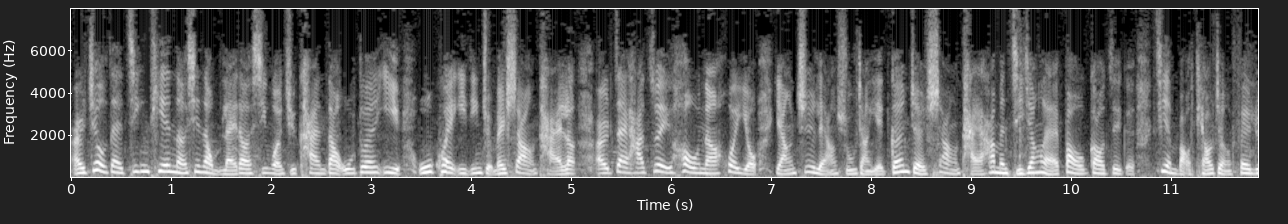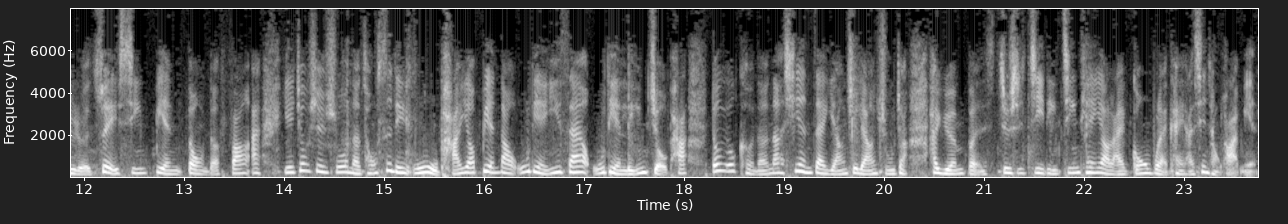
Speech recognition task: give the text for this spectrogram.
而就在今天呢，现在我们来到新闻局，看到吴敦义、吴奎已经准备上台了。而在他最后呢，会有杨志良署长也跟着上台，他们即将来报告这个健保调整费率的最新变动的方案。也就是说呢，从四零五五。爬要变到五点一三、五点零九趴都有可能。那现在杨志良组长他原本就是既定今天要来公布，来看一下现场画面。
